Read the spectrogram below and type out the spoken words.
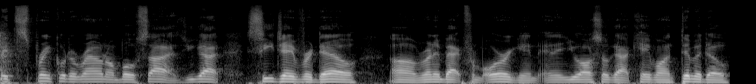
it's sprinkled around on both sides. You got C.J. Verdell, um, running back from Oregon, and then you also got Kayvon Thibodeaux,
